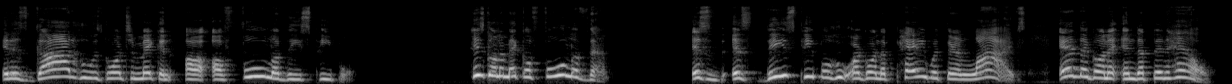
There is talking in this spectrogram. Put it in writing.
It is God who is going to make an, a, a fool of these people. He's going to make a fool of them. It's, it's these people who are going to pay with their lives and they're going to end up in hell.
